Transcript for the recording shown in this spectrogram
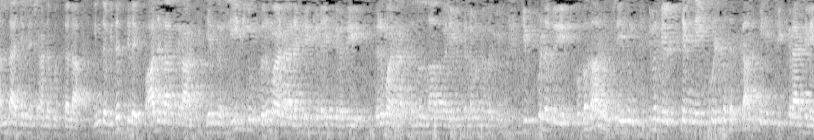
அல்லா ஜெல்லஷான புத்தலா இந்த விதத்திலே பாதுகாக்கிறான் என்ற செய்தியும் பெருமானாருக்கு கிடைக்கிறது. பெருமானார் செல்லல்லா வலிவு செல்லவண்ணவர்கள் இவ்வளவு உபகாரம் செய்தும் இவர்கள் என்னை கொள்வதற்காக முயற்சிக்கிறார்களே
